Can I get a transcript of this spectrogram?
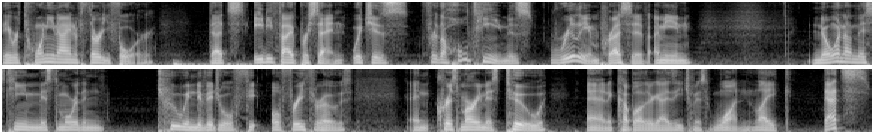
They were 29 of 34. That's 85%, which is for the whole team is really impressive. I mean, no one on this team missed more than two individual oh, free throws, and Kris Murray missed two, and a couple other guys each missed one. Like that's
